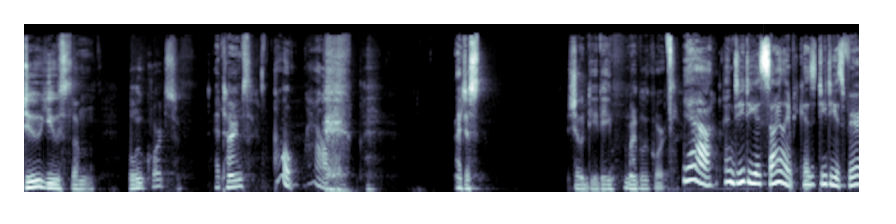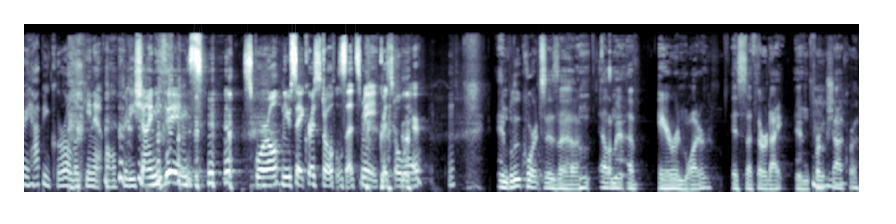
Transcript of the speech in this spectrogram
do use some blue quartz at times. Oh, wow. I just showed Dee Dee my blue quartz. Yeah, and Dee Dee is silent because Dee Dee is a very happy girl looking at all pretty shiny things. Squirrel, you say crystals. That's me, crystal wear. And blue quartz is a element of air and water. It's the third eye and throat mm-hmm. chakra.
